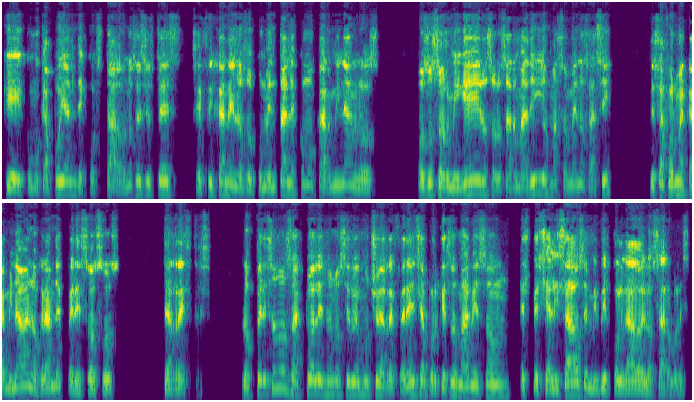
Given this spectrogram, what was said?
que como que apoyan de costado. No sé si ustedes se fijan en los documentales cómo caminan los osos hormigueros o los armadillos, más o menos así. De esa forma caminaban los grandes perezosos terrestres. Los perezosos actuales no nos sirven mucho de referencia porque esos más bien son especializados en vivir colgados de los árboles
